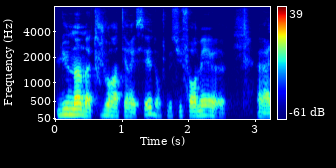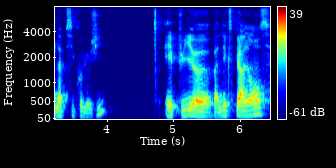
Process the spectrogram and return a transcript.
l'humain m'a toujours intéressé, donc je me suis formé à la psychologie. Et puis, bah, l'expérience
